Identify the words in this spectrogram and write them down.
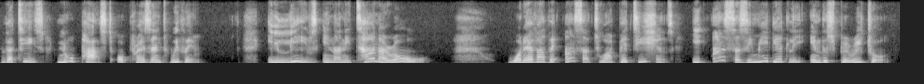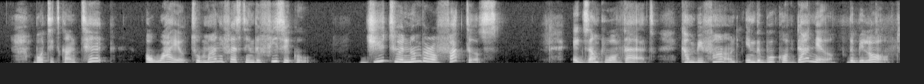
That is, no past or present with him. He lives in an eternal role. Whatever the answer to our petitions, he answers immediately in the spiritual, but it can take a while to manifest in the physical due to a number of factors. Example of that can be found in the book of Daniel, the beloved.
